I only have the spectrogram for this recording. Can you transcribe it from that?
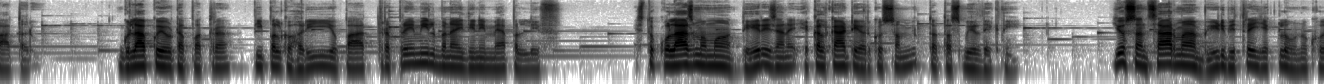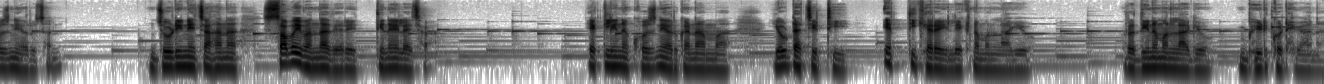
पातहरू। गुलाबको एउटा पत्र पिपलको हरियो पात र प्रेमिल बनाइदिने म्यापल लिफ। यस्तो कोलाजमा म धेरैजना एकलकाटेहरूको संयुक्त तस्बिर देख्थेँ। यो संसारमा भिडभित्रै एक्लो हुनु खोज्नेहरू छन्। जोडिने चाहना सबैभन्दा धेरै तिनैलाई छ। एक्लिन खोज्नेहरूका नाममा एउटा चिठी यत्तिखेरै लेख्न मन लाग्यो र दिन मन लाग्यो भिडको ठेगाना।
